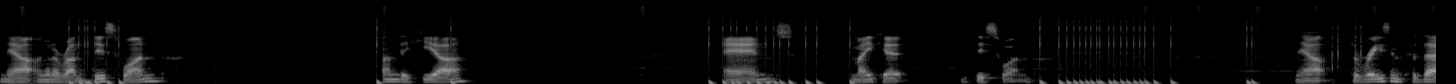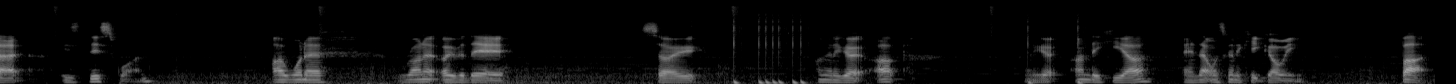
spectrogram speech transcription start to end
Now I'm going to run this one under here and make it this one. Now the reason for that is this one I want to run it over there. So I'm going to go up, I'm going to go under here, and that one's going to keep going. But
